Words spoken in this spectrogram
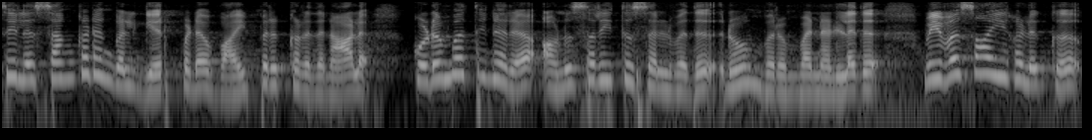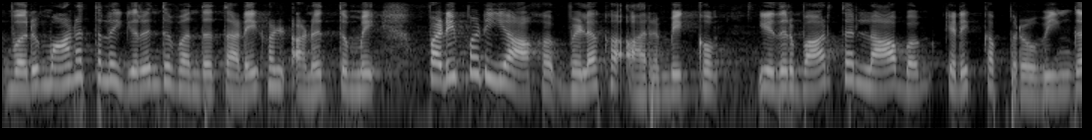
சில சங்கடங்கள் ஏற்பட வாய்ப்பிருக்கிறதுனால குடும்பத்தினரை அனுசரித்து செல்வது ரொம்ப ரொம்ப நல்லது. விவசாயிகளுக்கு வருமானத்தில் இருந்து வந்த தடைகள் அனைத்துமே படிப்படியாக விலக ஆரம்பிக்கும். எதிர்பார்த்த லாபம் கிடைக்கப்பெறுவீங்க.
